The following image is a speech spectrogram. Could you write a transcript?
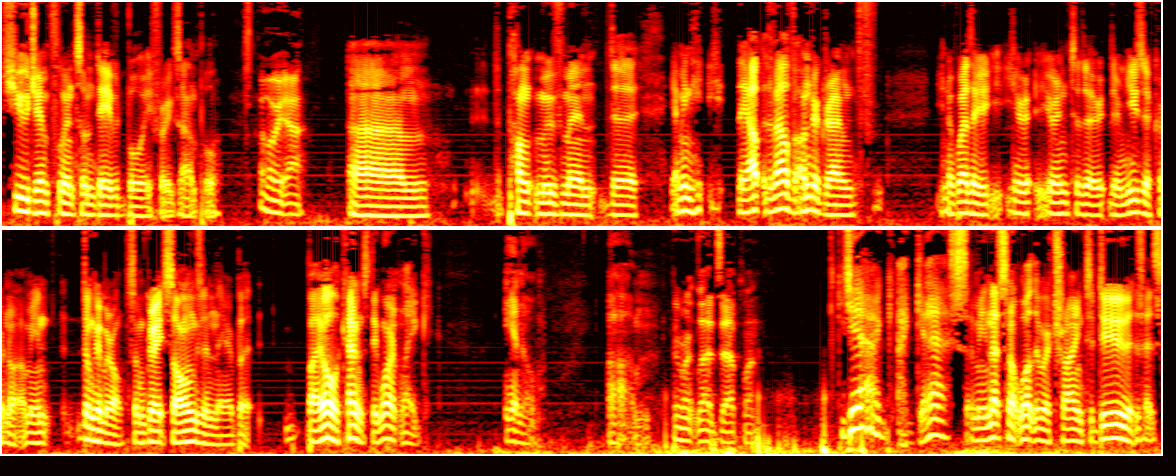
huge influence on David Bowie, for example. Oh yeah, Um, the punk movement, the I mean, he, the, the Velvet Underground. You know whether you're you're into their, their music or not. I mean, don't get me wrong, some great songs in there, but by all accounts, they weren't like, you know, um, they weren't Led Zeppelin. yeah, I, I guess. I mean, that's not what they were trying to do. It's, it's,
